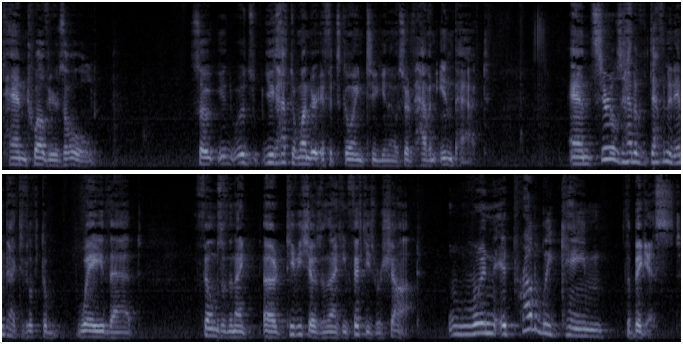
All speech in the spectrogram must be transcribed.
10, 12 years old, so was, you have to wonder if it's going to, you know, sort of have an impact. And serials had a definite impact if you look at the way that films of the ni- uh, TV shows of the 1950s were shot. When it probably came the biggest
